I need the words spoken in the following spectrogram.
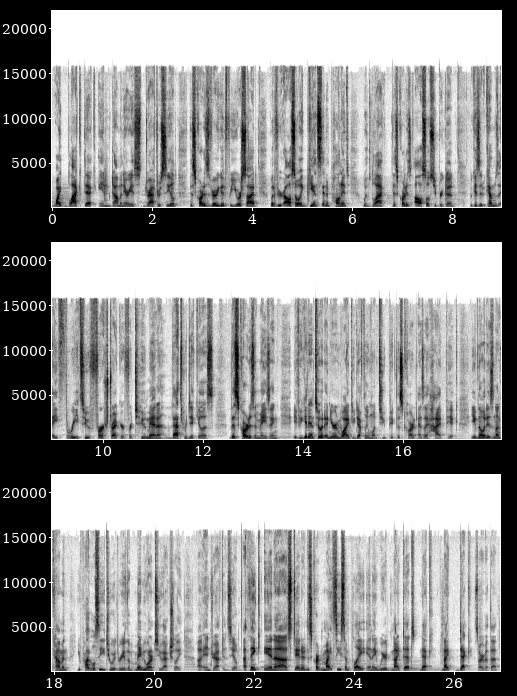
white black deck in Dominaria's draft or sealed, this card is very good for your side. But if you're also against an opponent with black, this card is also super good because it becomes a three-two first striker for 2 mana mana. That's ridiculous. This card is amazing. If you get into it and you're in white, you definitely want to pick this card as a high pick. Even though it isn't uncommon, you probably will see two or three of them, maybe one or two actually, uh, in draft and seal. I think in uh, standard, this card might see some play in a weird night deck, neck, night deck. Sorry about that.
